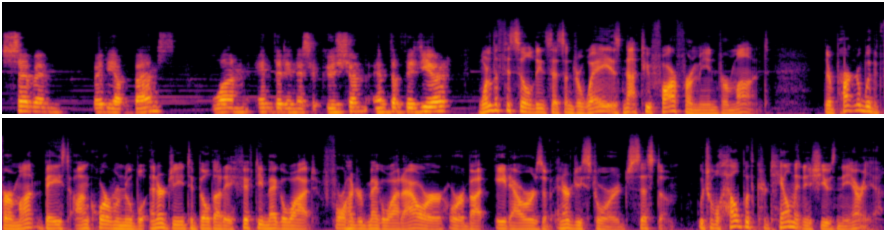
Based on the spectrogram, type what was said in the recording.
seven very advanced, one entering execution end of the year. One of the facilities that's underway is not too far from me in Vermont. They're partnered with Vermont based Encore Renewable Energy to build out a 50 megawatt, 400 megawatt hour, or about 8 hours of energy storage system, which will help with curtailment issues in the area.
